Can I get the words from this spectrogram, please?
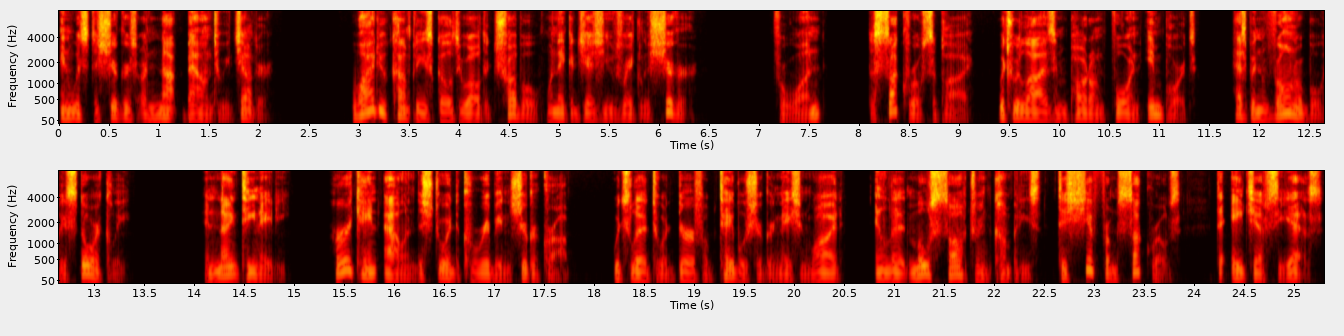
in which the sugars are not bound to each other. Why do companies go through all the trouble when they could just use regular sugar? For one, the sucrose supply, which relies in part on foreign imports, has been vulnerable historically. In 1980, Hurricane Allen destroyed the Caribbean sugar crop, which led to a dearth of table sugar nationwide and led most soft drink companies to shift from sucrose to HFCS.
